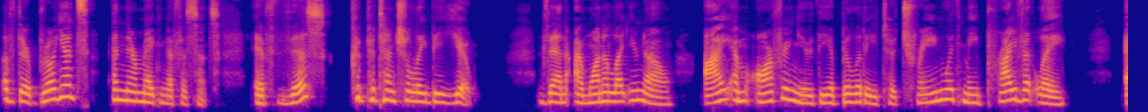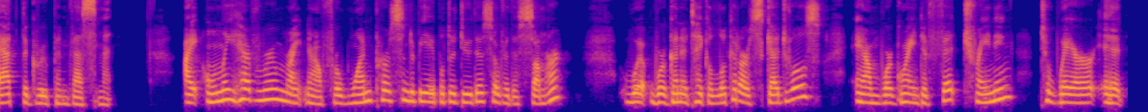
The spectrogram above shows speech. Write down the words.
of their brilliance and their magnificence. If this could potentially be you, then I want to let you know I am offering you the ability to train with me privately at the group investment. I only have room right now for one person to be able to do this over the summer. We're, we're going to take a look at our schedules and we're going to fit training to where it,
